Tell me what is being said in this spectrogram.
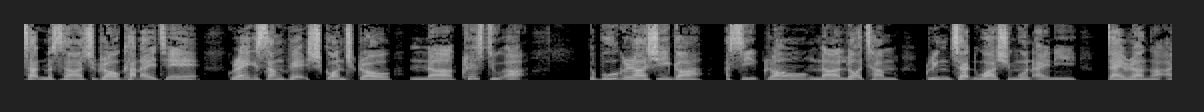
สัตมาซาชกราวคัดไอเจเกรกสังเพชกอนชกราวนาคริสตูอะกบูกราชีกาอสิกราวนาโลทัมกริงจัดวาชงุนไอนีไตร่างไอ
